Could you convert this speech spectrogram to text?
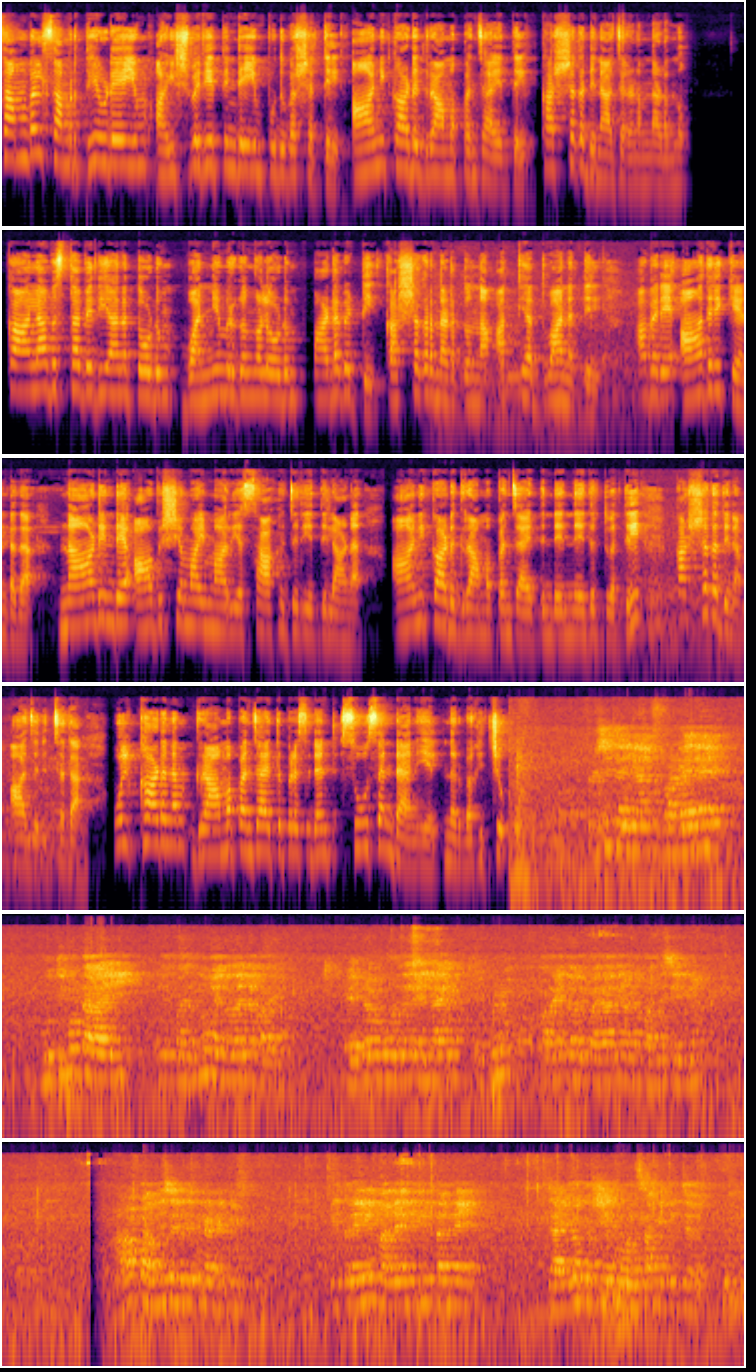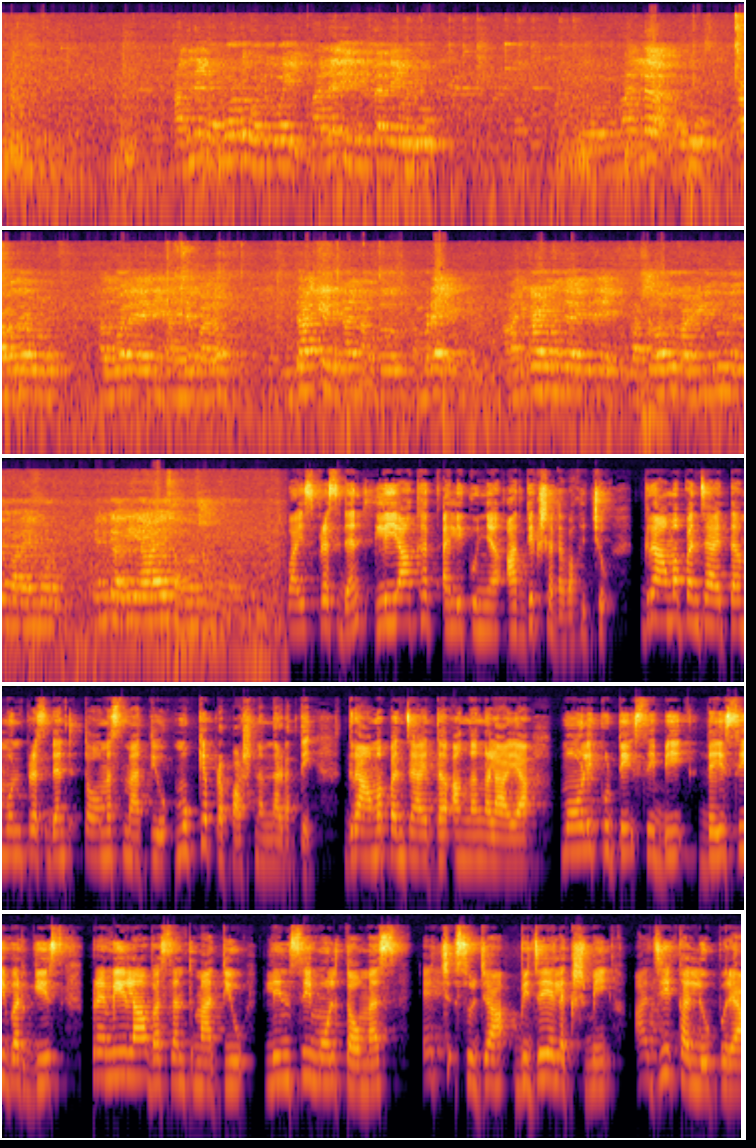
സമ്പൽ സമൃദ്ധിയുടെയും ഐശ്വര്യത്തിന്റെയും പുതുവർഷത്തിൽ ആനിക്കാട് ഗ്രാമപഞ്ചായത്തിൽ കർഷക ദിനാചരണം നടന്നു. കാലാവസ്ഥാ വ്യതിയാനത്തോടും വന്യമൃഗങ്ങളോടും പടവെട്ടി കർഷകർ നടത്തുന്ന അത്യധ്വാനത്തിൽ അവരെ ആദരിക്കേണ്ടത് നാടിന്റെ ആവശ്യമായി മാറിയ സാഹചര്യത്തിലാണ് ആനിക്കാട് ഗ്രാമപഞ്ചായത്തിന്റെ നേതൃത്വത്തിൽ കർഷക ദിനം ആചരിച്ചത്. ഉദ്ഘാടനം ഗ്രാമപഞ്ചായത്ത് പ്രസിഡന്റ് സൂസൻ ഡാനിയൽ നിർവഹിച്ചു. കൃഷി ചെയ്യാൻ വളരെ ബുദ്ധിമുട്ടായി വരുന്നു എന്ന് തന്നെ പറയാം. ഏറ്റവും കൂടുതൽ എല്ലാവരും എപ്പോഴും പറയുന്ന ഒരു പരാതിയാണ് പന്നിശല്യം. ആ പന്നിശല്യത്തിനിടയ്ക്കും ഇത്രയും നല്ല രീതിയിൽ തന്നെ ജൈവ കൃഷിയെ പ്രോത്സാഹിപ്പിച്ച് അതിനെ മുമ്പോട്ട് കൊണ്ടുപോയി നല്ല രീതിയിൽ തന്നെ ഒരു നല്ല ഒരു അവതരണവും അതുപോലെ തന്നെ അതിന്റെ ഫലം ഉണ്ടാക്കിയെടുക്കാൻ നമുക്ക് നമ്മുടെ ആനിക്കാട് പഞ്ചായത്തിലെ കർഷകർക്ക് കഴിയുന്നു വൈസ് പ്രസിഡന്റ് ലിയാഖത്ത് അലി കുഞ്ഞ് അധ്യക്ഷത വഹിച്ചു. ഗ്രാമപഞ്ചായത്ത് മുൻ പ്രസിഡന്റ് തോമസ് മാത്യു മുഖ്യപ്രഭാഷണം നടത്തി. ഗ്രാമപഞ്ചായത്ത് അംഗങ്ങളായ Mollykutty Sibi Daisy Varghese Prameela Vasanth Mathew Lincy Mol Thomas H Suja Vijayalakshmi Aji Kallooppura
